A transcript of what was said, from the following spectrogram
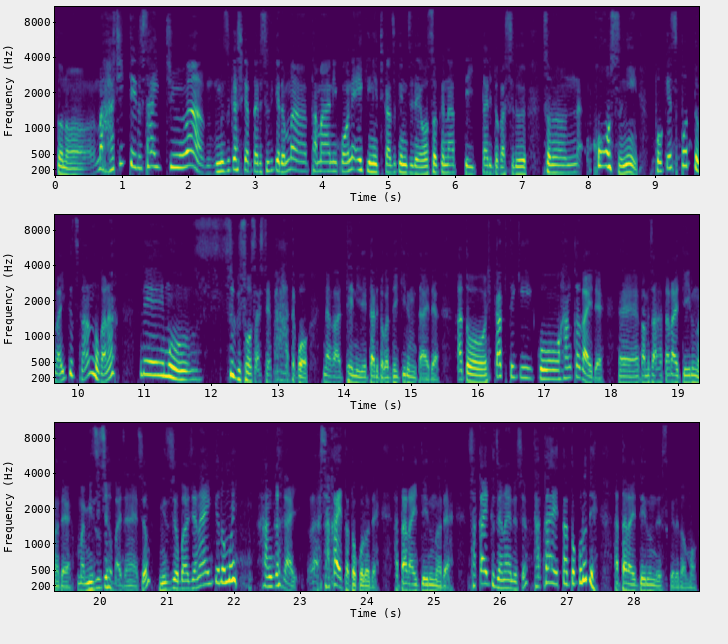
その、まあ、走ってる最中は難しかったりするけど、まあ、たまにこうね、駅に近づくにつれ遅くなっていったりとかする、その、コースにポケスポットがいくつかあるのかな。で、もう、すぐ操作してパーってこう、なんか手に入れたりとかできるみたいで。あと、比較的こう、繁華街で、えー、神さん働いているので、まあ、水商売じゃないですよ。水商売じゃないけども、繁華街、栄えたところで働いているので、栄区じゃないですよ。栄えたところで働いているんですけれども、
